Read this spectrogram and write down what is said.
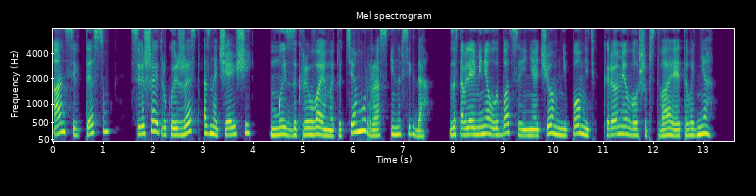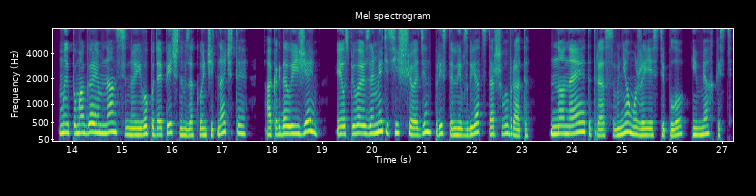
Ансель Тессум совершает рукой жест, означающий мы закрываем эту тему раз и навсегда, заставляя меня улыбаться и ни о чем не помнить, кроме волшебства этого дня. Мы помогаем Нансену и его подопечным закончить начатое, а когда уезжаем, я успеваю заметить еще один пристальный взгляд старшего брата, Но на этот раз в нем уже есть тепло и мягкость.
